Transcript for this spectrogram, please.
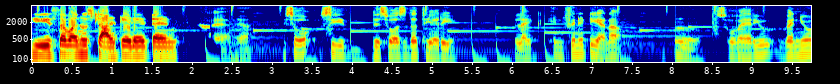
he is the one who started it and so see this was the theory. Like infinity है ना? So where you when you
